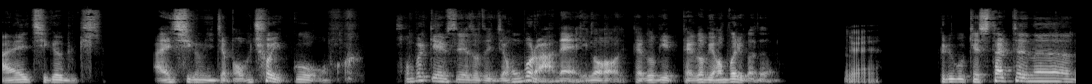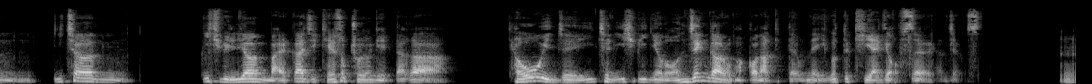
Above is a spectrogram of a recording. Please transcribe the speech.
아예 지금 아예 지금 이제 멈춰 있고 험블 게임스에서도 이제 홍보를 안 해. 이거 배급이 배급이 험블이거든. 예. 그리고 게스탈트는 2021년 말까지 계속 조용히 있다가 겨우 이제 2022년 언젠가로 바꿔놨기 때문에 이것도 기약이 없어요 현재로서. 음.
